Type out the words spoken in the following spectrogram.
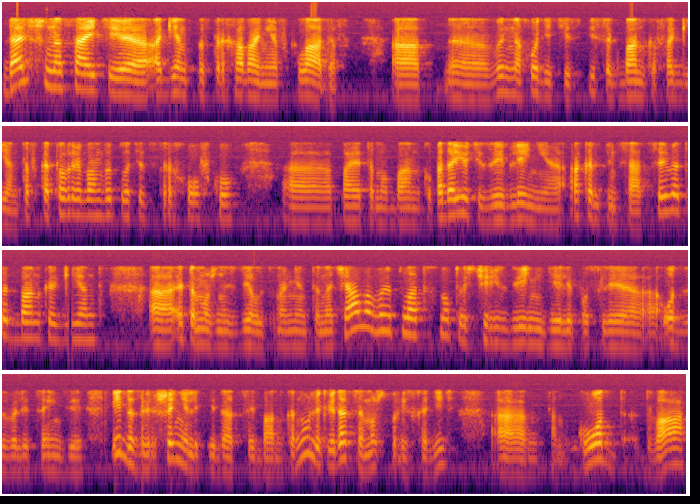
Дальше на сайте агентства страхования вкладов э, вы находите список банков-агентов, которые вам выплатят страховку а, по этому банку, подаете заявление о компенсации в этот банк-агент. А, это можно сделать с момента начала выплат, ну то есть через две недели после отзыва лицензии и до завершения ликвидации банка. Ну, ликвидация может происходить там, год, два,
